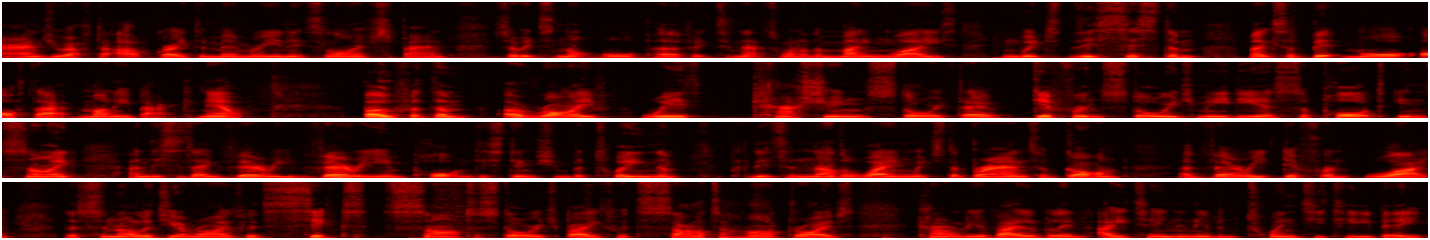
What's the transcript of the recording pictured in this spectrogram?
and you have to upgrade the memory in its lifespan. So it's not all perfect. And that's one of the main ways in which this system makes a bit more of that money back. Now, both of them arrive with caching storage. They have different storage media support inside, and this is a very, very important distinction between them because it's another way in which the brands have gone a very different way. The Synology arrives with six SATA storage bays with SATA hard drives currently available in 18 and even 20 TB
